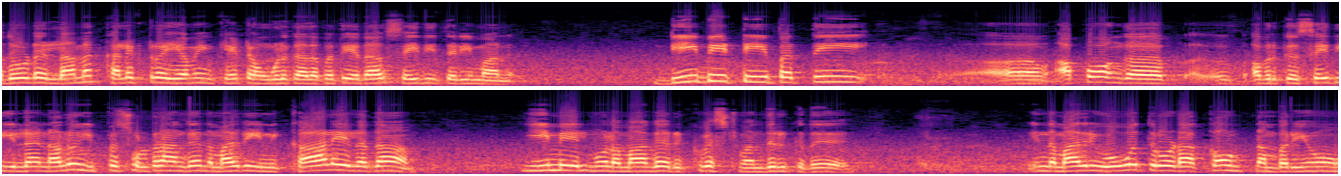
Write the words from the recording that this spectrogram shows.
அதோடு இல்லாமல் கலெக்டர் ஐயாவையும் கேட்டேன் உங்களுக்கு அதை பற்றி ஏதாவது செய்தி தெரியுமான்னு. டிபிடி பற்றி அப்போ அங்கே அவருக்கு செய்தி இல்லைனாலும் இப்போ சொல்கிறாங்க இந்த மாதிரி இன்னைக்கு காலையில் தான் இமெயில் மூலமாக ரிக்வெஸ்ட் வந்திருக்குது. இந்த மாதிரி ஒவ்வொருத்தரோட அக்கௌண்ட் நம்பரையும்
